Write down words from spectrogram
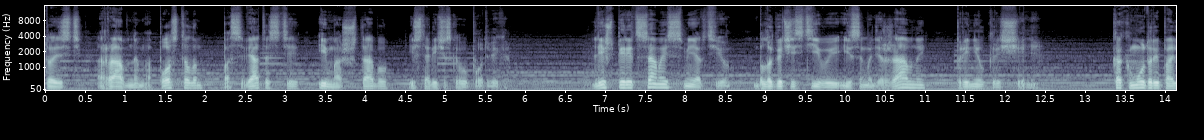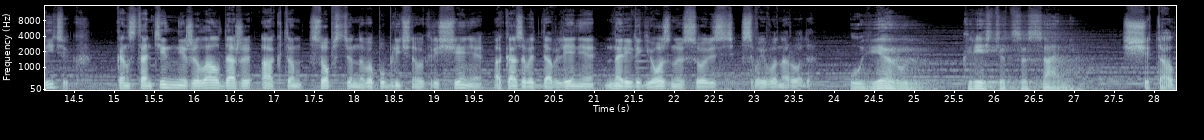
то есть равным апостолом по святости и масштабу исторического подвига. Лишь перед самой смертью благочестивый и самодержавный принял крещение. Как мудрый политик – Константин не желал даже актом собственного публичного крещения оказывать давление на религиозную совесть своего народа. «Уверую, крестятся сами», — считал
